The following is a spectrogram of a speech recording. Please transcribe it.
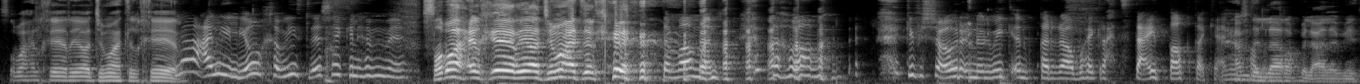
صباح الخير يا جماعة الخير. لا علي اليوم خميس ليش هيك الهمة؟ صباح الخير يا جماعة الخير. تماما. تماما. كيف الشعور إنه الويك اند قرب وهيك رح تستعيد طاقتك يعني الحمد لله رب العالمين.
